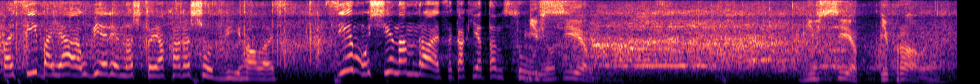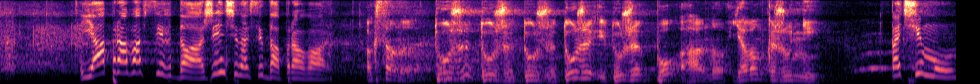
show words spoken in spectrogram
Спасибо, я уверена, что я хорошо двигалась. Всем мужчинам нравится, как я танцую. Не всем. Не всем. Неправы. Я права всегда, женщина всегда права. Оксана, дуже, дуже, дуже, дуже і дуже погано. Я вам кажу ні. Почему?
